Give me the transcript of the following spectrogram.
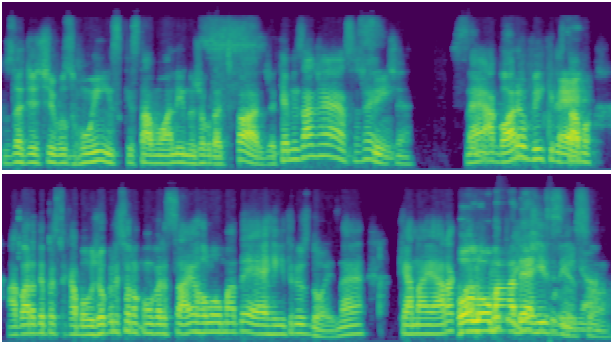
dos adjetivos ruins que estavam ali no jogo da Discord. Que amizade é essa, gente? Sim. Né? Sim, Agora eu vi que eles É. estavam. Agora, depois que acabou o jogo, eles foram conversar e rolou uma DR entre os dois, né? Que a Nayara. claro, Rolou uma DRzinha.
